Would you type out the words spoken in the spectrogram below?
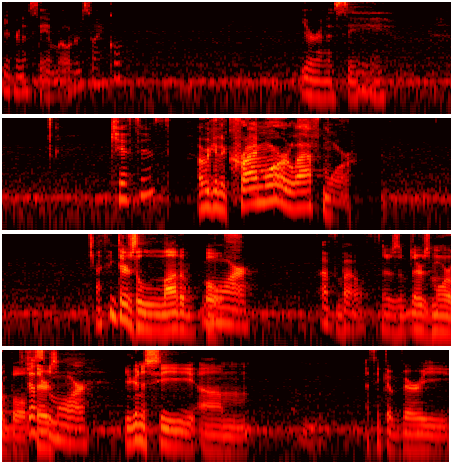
you're gonna see a motorcycle. You're gonna see kisses. Are we going to cry more or laugh more? I think there's a lot of both. More of both. There's there's more of both. Just there's, more. You're going to see, um, I think, a very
